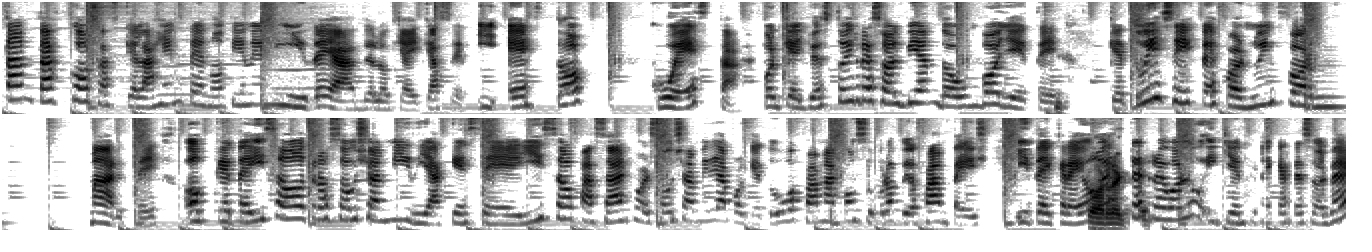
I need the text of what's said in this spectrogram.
tantas cosas que la gente no tiene ni idea de lo que hay que hacer. Y esto cuesta, porque yo estoy resolviendo un bollete que tú hiciste por no informarte o que te hizo otro social media que se hizo pasar por social media porque tuvo fama con su propio fanpage y te creó este revolú y quién tiene que resolver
